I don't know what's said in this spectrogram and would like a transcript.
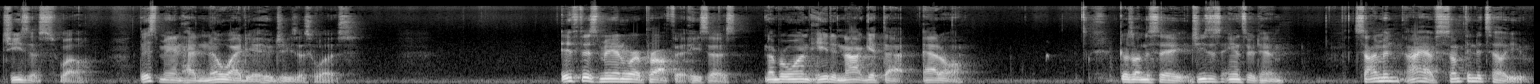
Jesus well. This man had no idea who Jesus was. If this man were a prophet, he says, number one, he did not get that at all. Goes on to say, Jesus answered him, Simon, I have something to tell you.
